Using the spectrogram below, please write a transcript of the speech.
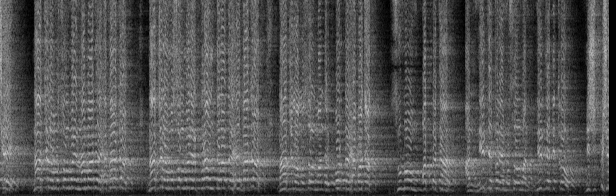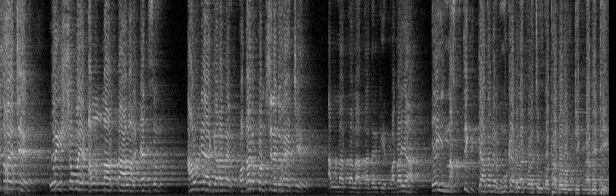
করেছে না ছিল মুসলমানের নামাজের হেফাজত, না ছিল মুসলমানের কোরআন তেলাতের হেফাজত, না ছিল মুসলমানদের পর্দার হেফাজত, জুলুম, অত্যাচার আর নির্যাতনে মুসলমান নির্যাতিত, নিষ্পেষিত হয়েছে। ওই সময় আল্লাহ তাআলার একজন আউলিয়া গ্রামের পদার্পণ সিলেটে হয়েছে। আল্লাহ তালা তাদেরকে পাঠাইয়া এই নাস্তিক যাদবের মোকাবেলা করেছেন, কথা বলুন ঠিক না, বেঠিক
